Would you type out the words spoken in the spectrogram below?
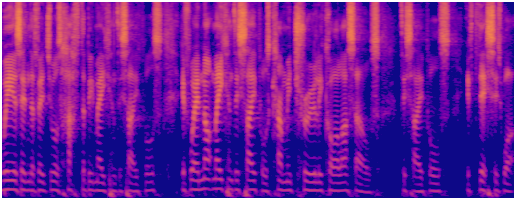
we as individuals have to be making disciples. If we're not making disciples, can we truly call ourselves disciples if this is what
